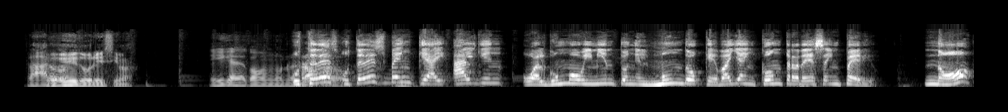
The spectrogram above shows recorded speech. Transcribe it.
Claro. Sí, durísima. Y que con Ustedes, ustedes ven que hay alguien o algún movimiento en el mundo que vaya en contra de ese imperio. No,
